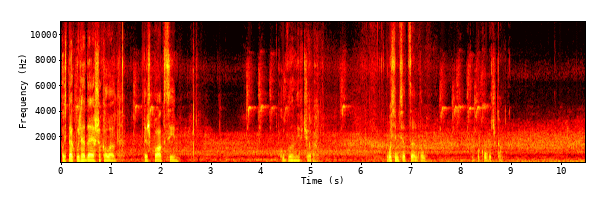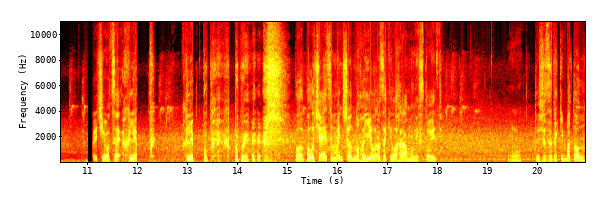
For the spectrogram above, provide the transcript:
Ось так виглядає шоколад. Теж по акції. Куплений вчора. 80 центів. Упаковочка. До речі, оце хліб. Хліб. Получається менше 1 євро за кілограм у них стоїть. Тобто це такий батон.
